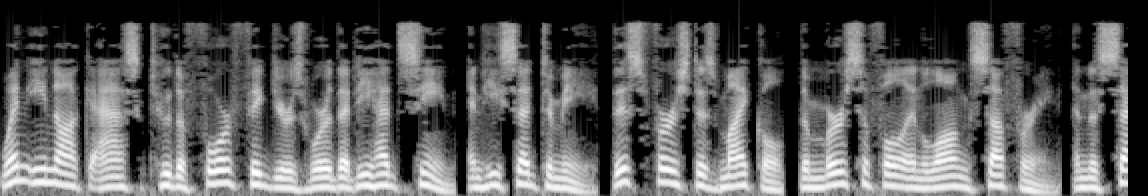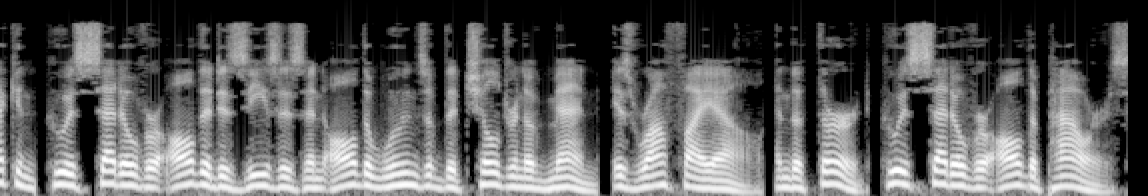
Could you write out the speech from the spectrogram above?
when Enoch asked who the four figures were that he had seen, and he said to me, This first is Michael, the merciful and long-suffering, and the second, who is set over all the diseases and all the wounds of the children of men, is Raphael, and the third, who is set over all the powers,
